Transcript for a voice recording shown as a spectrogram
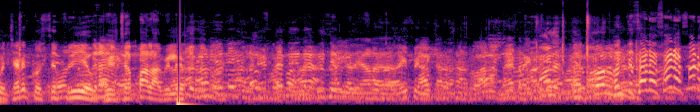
కొంచెం వెనక్కి వస్తే ఫ్రీ వీళ్ళు చెప్పాలా? వీళ్ళు కొంచెం సైడ్ సైడ్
